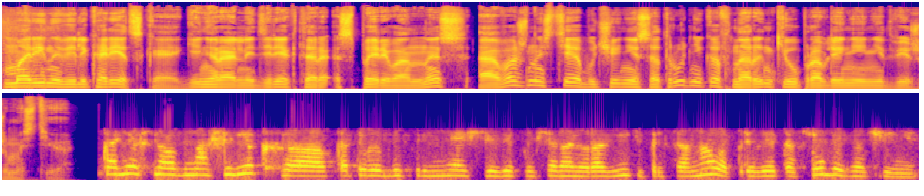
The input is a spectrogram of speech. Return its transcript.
Марина Великорецкая, генеральный директор Сперри Ван Несс, о важности обучения сотрудников на рынке управления недвижимостью. Конечно, в наш век, э, который быстро меняющий век профессионального развития персонала, проявляет особое значение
